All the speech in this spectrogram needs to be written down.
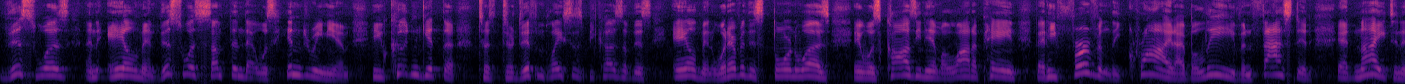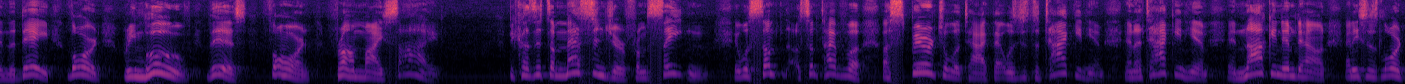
This was an ailment. This was something that was hindering him. He couldn't get the, to, to different places because of this ailment. Whatever this thorn was, it was causing him a lot of pain that he fervently cried, I believe, and fasted at night and in the day. Lord, remove this thorn from my side because it's a messenger from Satan. It was some, some type of a, a spiritual attack that was just attacking him and attacking him and knocking him down. And he says, Lord,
